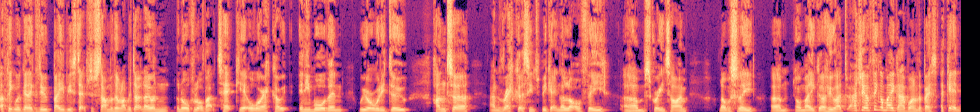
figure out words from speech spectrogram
I think we're going to do baby steps with some of them. Like we don't know an, an awful lot about Tech yet or Echo any more than we already do. Hunter and Wrecker seem to be getting a lot of the um, screen time, and obviously um, Omega, who had actually I think Omega had one of the best again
